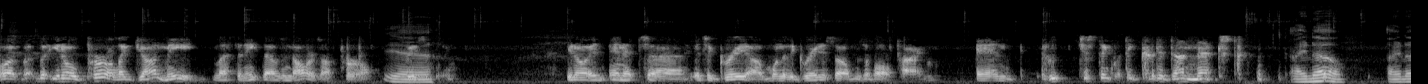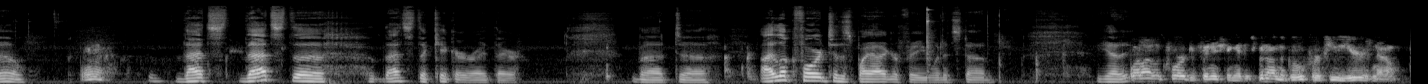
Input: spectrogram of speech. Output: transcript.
well, but, but you know, Pearl, like John made less than eight thousand dollars off Pearl. Yeah. basically. You know, and, and it's uh, it's a great album, one of the greatest albums of all time. And who just think what they could have done next? I know, I know. yeah. That's that's the that's the kicker right there. But uh, I look forward to this biography when it's done. You. Well, I look forward to finishing it. It's been on the go for a few years now.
